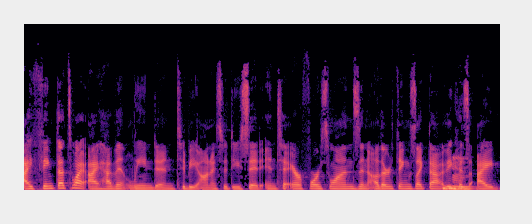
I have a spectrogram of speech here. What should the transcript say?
I think that's why I haven't leaned in, to be honest with you, Syd, into Air Force Ones and other things like that mm-hmm. because I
